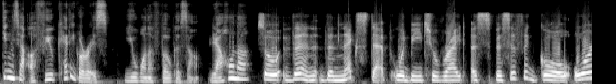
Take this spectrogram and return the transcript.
定下 a few categories you wanna focus on。然后呢， So then the next step would be to write a specific goal or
